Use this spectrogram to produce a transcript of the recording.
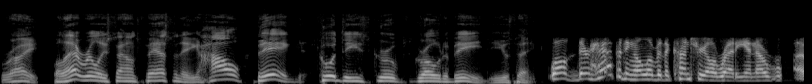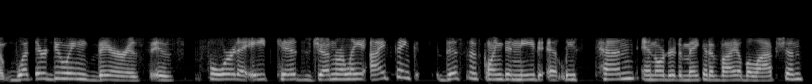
Right. Well, that really sounds fascinating. How big could these groups grow to be, do you think? Well, they're happening all over the country already, and uh, uh, what they're doing there is, is four to eight kids generally. I think this is going to need at least 10 in order to make it a viable option.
